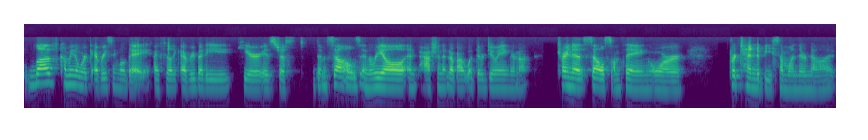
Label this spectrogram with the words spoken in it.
love coming to work every single day. I feel like everybody here is just themselves and real and passionate about what they're doing. They're not trying to sell something or pretend to be someone they're not.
